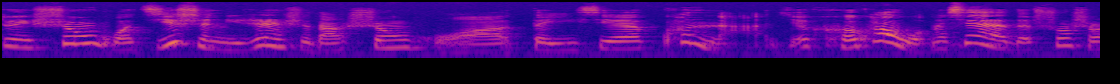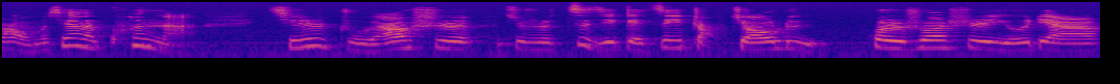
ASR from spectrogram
对生活，即使你认识到生活的一些困难，就何况我们现在的，说实话，我们现在的困难其实主要是就是自己给自己找焦虑，或者说是有点儿，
